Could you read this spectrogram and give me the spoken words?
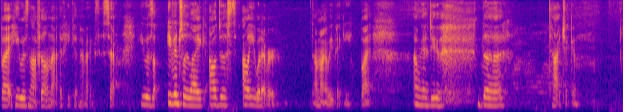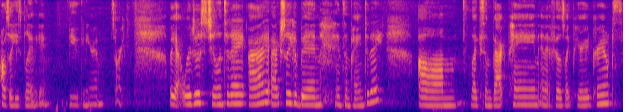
but he was not feeling that if he couldn't have eggs. So he was eventually like, I'll just, I'll eat whatever. I'm not gonna be picky, but I'm gonna do the Thai chicken. Also, he's playing the game. If you can hear him, sorry. But yeah, we're just chilling today. I actually have been in some pain today. Um, like some back pain and it feels like period cramps.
